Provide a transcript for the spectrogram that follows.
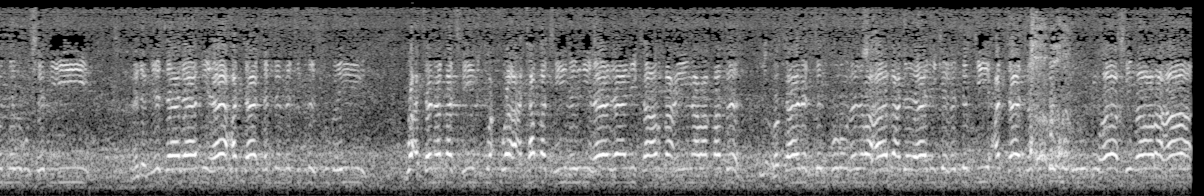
والنذر شديد فلم يزالا بها حتى كلمت ابن الزبير. واعتنقت في واعتقت في نذرها ذلك أربعين رقبة وكانت تذكر نذرها بعد ذلك فتبكي حتى تمد جنوبها خمارها.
